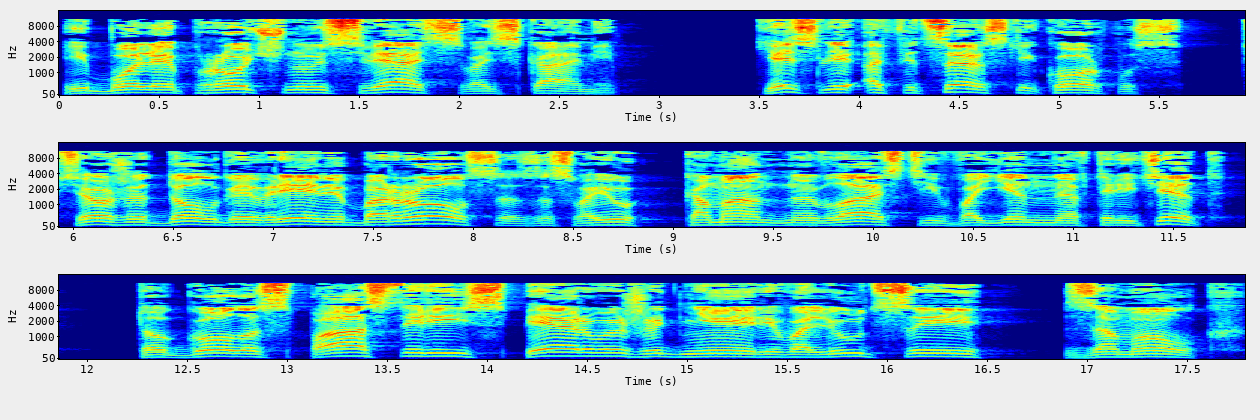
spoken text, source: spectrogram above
и более прочную связь с войсками. Если офицерский корпус все же долгое время боролся за свою командную власть и военный авторитет, то голос пастырей с первых же дней революции замолк,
